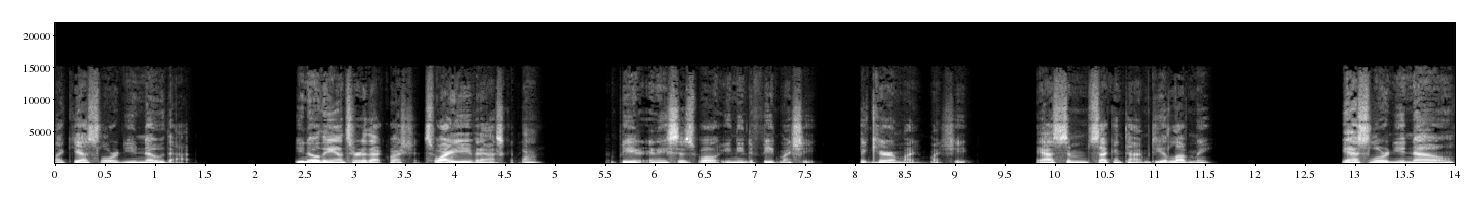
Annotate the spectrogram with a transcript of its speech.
Like, yes, Lord, you know that. You know the answer to that question. So why are you even asking? Yeah. Peter, and he says, Well, you need to feed my sheep, take care of my, my sheep. He asks him second time, Do you love me? Yes, Lord, you know.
